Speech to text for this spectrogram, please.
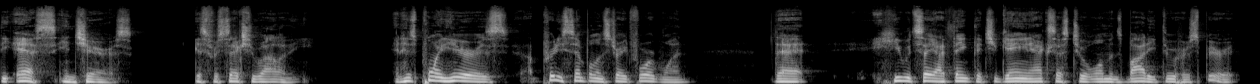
The S in chairs is for sexuality. And his point here is a pretty simple and straightforward one that he would say, I think that you gain access to a woman's body through her spirit.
